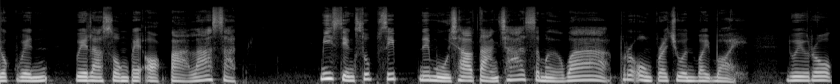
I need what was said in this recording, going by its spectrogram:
ยกเว้นเวลาทรงไปออกป่าล่าสัตว์ มีเสียงซุบซิบในหมู่ชาวต่างชาติเสมอว่าพระองค์ประชวรบ่อยๆ ด้วยโรค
